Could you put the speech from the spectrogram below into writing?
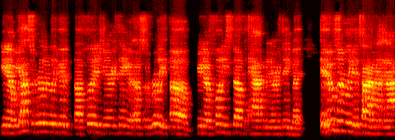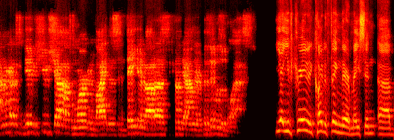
you know, we got some really, really good uh, footage and everything some really, uh, you know, funny stuff that happened and everything. But it, it was a really good time. And I, and I got to give a huge shout out to Mark and inviting us and thinking about us to come down there because it was a blast. Yeah, you've created quite a thing there, Mason. Uh,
